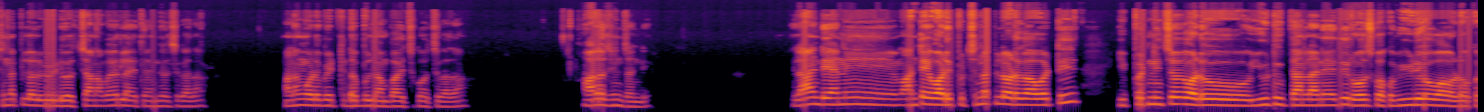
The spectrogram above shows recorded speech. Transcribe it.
చిన్నపిల్లల వీడియోస్ చాలా వైరల్ అవుతాయని తెలుసు కదా. మనం కూడా పెట్టి డబ్బులు సంపాదించుకోవచ్చు కదా! ఆలోచించండి. ఇలాంటివన్నీ అంటే వాడు ఇప్పుడు చిన్నపిల్లాడు కాబట్టి ఇప్పటి నుంచే వాడు యూట్యూబ్ ఛానల్ అనేది రోజుకు ఒక వీడియో వాడు ఒక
